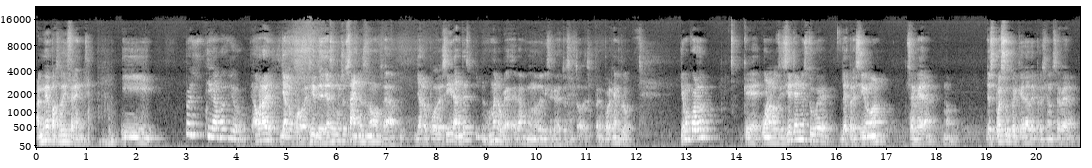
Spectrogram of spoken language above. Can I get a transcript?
A mí me pasó diferente. Y pues digamos yo, ahora ya lo puedo decir, desde hace muchos años, ¿no? O sea, ya lo puedo decir, antes no me lo era uno de mis secretos y todo eso. Pero por ejemplo, yo me acuerdo que, bueno, a los 17 años tuve depresión severa, ¿no? Después supe que era depresión severa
